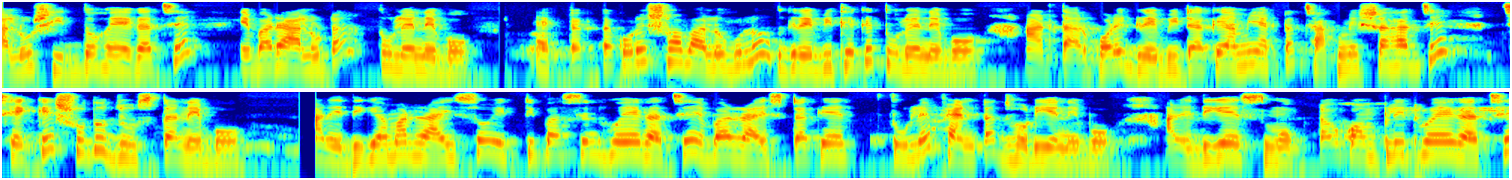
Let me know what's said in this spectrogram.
আলু সিদ্ধ হয়ে গেছে, এবারে আলুটা তুলে নেব। একটা একটা করে সব আলুগুলো গ্রেভি থেকে তুলে নেব। আর তারপরে গ্রেভিটাকে আমি একটা ছাঁকনির সাহায্যে ছেঁকে শুধু জুসটা নেব। আর এদিকে আমার রাইসও এইট্টি পার্সেন্ট হয়ে গেছে, এবার রাইসটাকে তুলে ফ্যানটা ঝরিয়ে নেব। আর এদিকে স্মোকটাও কমপ্লিট হয়ে গেছে,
